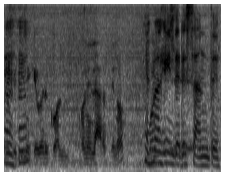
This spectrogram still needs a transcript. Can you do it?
que tiene que ver con, el arte, ¿no? Es más que interesante.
